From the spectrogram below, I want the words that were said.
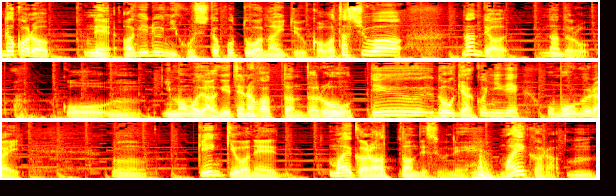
だからねあげるに越したことはないというか私はなんでなんだろうこう、うん、今まであげてなかったんだろうっていうのを逆にね思うぐらい、うん、元気はね前からあったんですよね。前から。うん。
